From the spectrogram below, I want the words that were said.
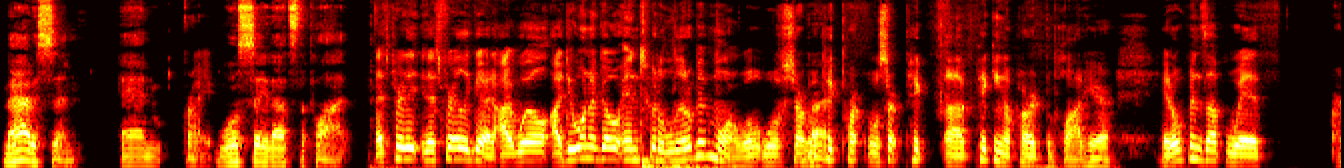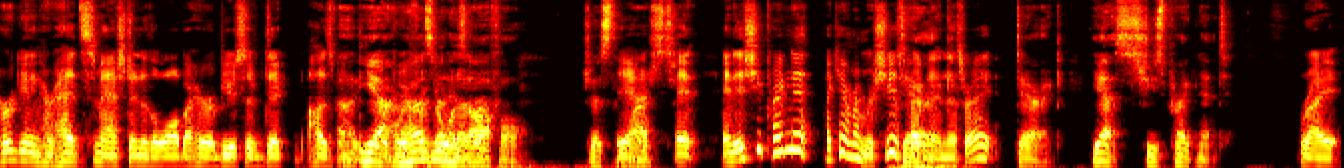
Madison. And right. we'll say that's the plot. That's pretty. That's fairly good. I will. I do want to go into it a little bit more. We'll we'll start. We'll pick part. We'll start pick uh, picking apart the plot here. It opens up with her getting her head smashed into the wall by her abusive dick Uh, husband. yeah, or her boyfriend husband is awful. Just the Yeah, worst. and and is she pregnant? I can't remember. She is pregnant in this, right? Derek. Yes, she's pregnant. Right.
